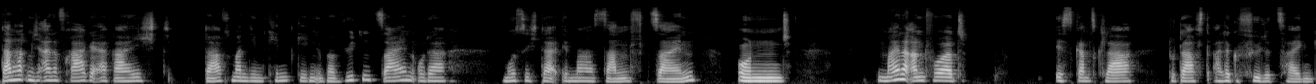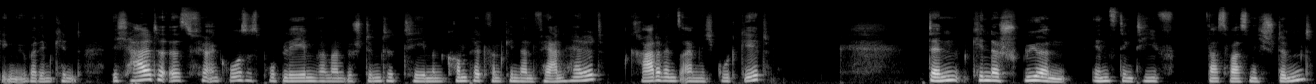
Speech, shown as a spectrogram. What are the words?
Dann hat mich eine Frage erreicht, darf man dem Kind gegenüber wütend sein oder muss ich da immer sanft sein? Und meine Antwort ist ganz klar, du darfst alle Gefühle zeigen gegenüber dem Kind. Ich halte es für ein großes Problem, wenn man bestimmte Themen komplett von Kindern fernhält, gerade wenn es einem nicht gut geht. Denn Kinder spüren instinktiv das, was nicht stimmt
